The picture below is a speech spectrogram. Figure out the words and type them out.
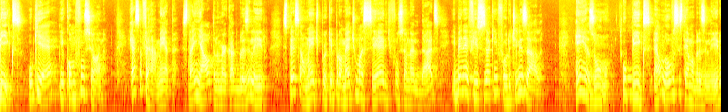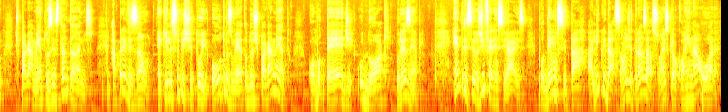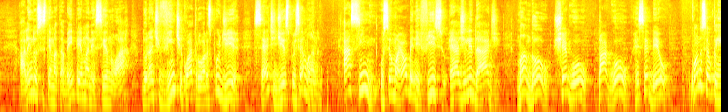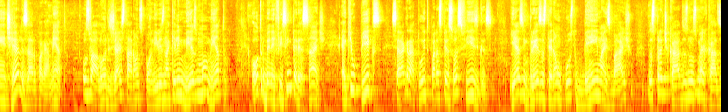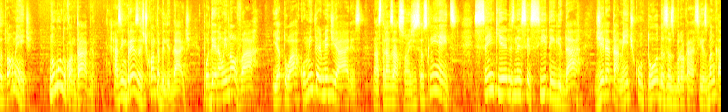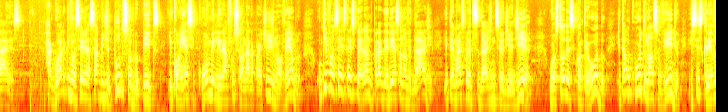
Pix, o que é e como funciona. Essa ferramenta está em alta no mercado brasileiro, especialmente porque promete uma série de funcionalidades e benefícios a quem for utilizá-la. Em resumo, o Pix é um novo sistema brasileiro de pagamentos instantâneos. A previsão é que ele substitui outros métodos de pagamento, como o TED, o DOC, por exemplo. Entre seus diferenciais, podemos citar a liquidação de transações que ocorrem na hora, além do sistema também permanecer no ar durante 24 horas por dia, 7 dias por semana. Assim, o seu maior benefício é a agilidade. Mandou, chegou, pagou, recebeu. Quando seu cliente realizar o pagamento, os valores já estarão disponíveis naquele mesmo momento. Outro benefício interessante é que o Pix será gratuito para as pessoas físicas e as empresas terão um custo bem mais baixo dos praticados nos mercados atualmente. No mundo contábil, as empresas de contabilidade poderão inovar e atuar como intermediárias nas transações de seus clientes, sem que eles necessitem lidar diretamente com todas as burocracias bancárias. Agora que você já sabe de tudo sobre o Pix e conhece como ele irá funcionar a partir de novembro, o que você está esperando para aderir a essa novidade e ter mais praticidade no seu dia a dia? Gostou desse conteúdo? Então curta o nosso vídeo e se inscreva no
